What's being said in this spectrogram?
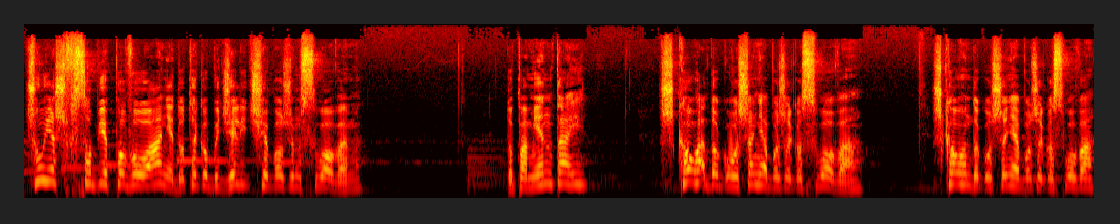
czujesz w sobie powołanie do tego, by dzielić się Bożym Słowem, to pamiętaj, szkoła do głoszenia Bożego Słowa, szkołą do głoszenia Bożego Słowa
